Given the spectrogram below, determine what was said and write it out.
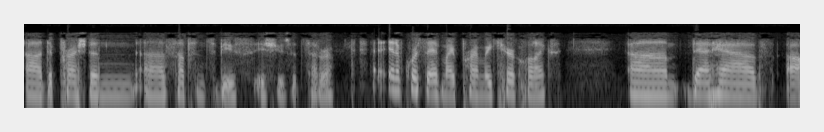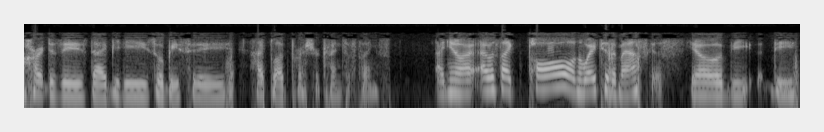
uh, depression, uh, substance abuse issues, etc. And of course, I have my primary care clinics um, that have uh, heart disease, diabetes, obesity, high blood pressure kinds of things. I, you know, I, I was like Paul on the way to Damascus. You know, the the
